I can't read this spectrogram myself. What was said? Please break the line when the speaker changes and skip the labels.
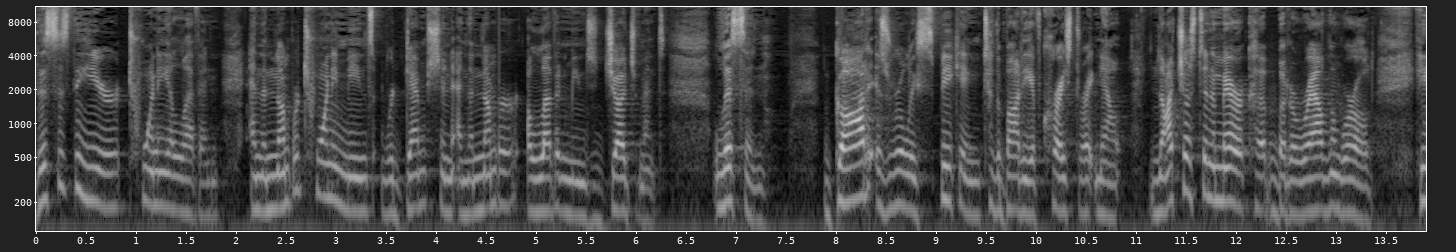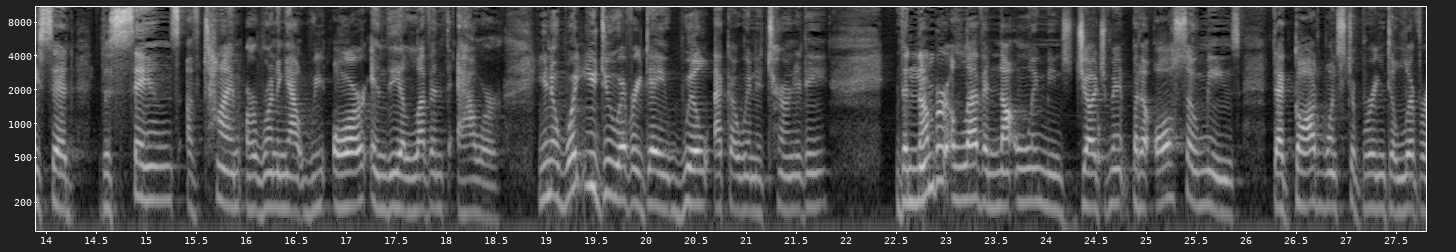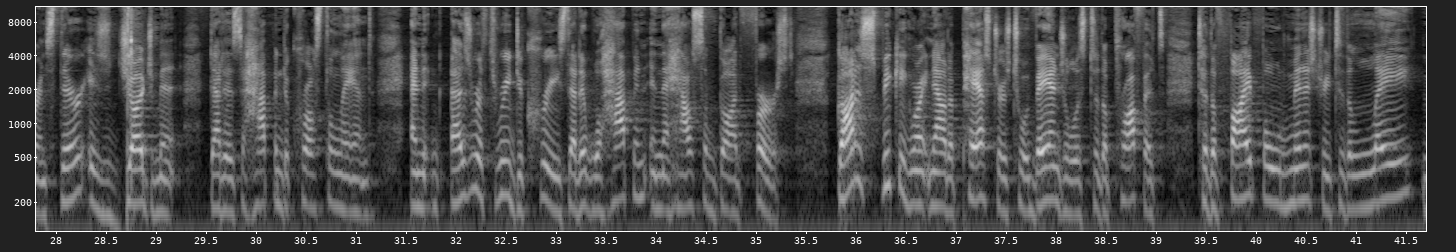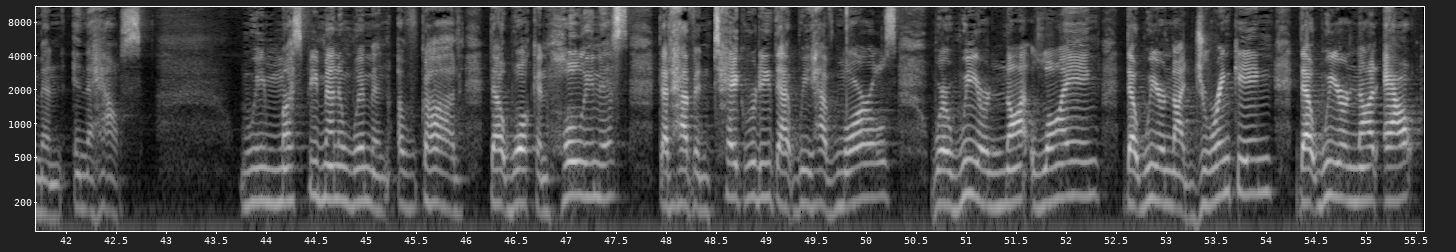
This is the year 2011, and the number 20 means redemption, and the number 11 means judgment. Listen, God is really speaking to the body of Christ right now, not just in America, but around the world. He said, The sands of time are running out. We are in the 11th hour. You know, what you do every day will echo in eternity. The number 11 not only means judgment, but it also means that God wants to bring deliverance. There is judgment that has happened across the land. And Ezra 3 decrees that it will happen in the house of God first. God is speaking right now to pastors, to evangelists, to the prophets, to the fivefold ministry, to the laymen in the house. We must be men and women of God that walk in holiness, that have integrity, that we have morals, where we are not lying, that we are not drinking, that we are not out.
